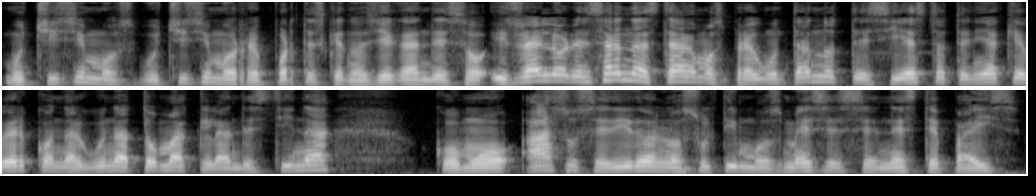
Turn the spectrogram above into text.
Muchísimos, muchísimos reportes que nos llegan de eso. Israel Lorenzana, estábamos preguntándote si esto tenía que ver con alguna toma clandestina, como ha sucedido en los últimos meses en este país.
